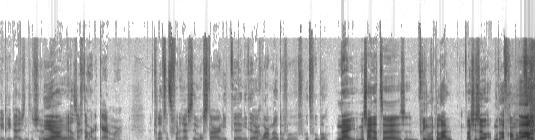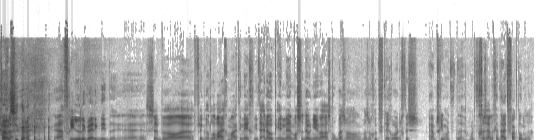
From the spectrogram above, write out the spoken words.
2.000, 3.000 of zo. Ja, ja. En dat is echt de harde kern, maar ik geloof dat voor de rest in Mostar niet, niet heel erg warm lopen voor, voor het voetbal. Nee, maar zijn dat eh, vriendelijke lui? Als je zo moet afgaan op Nou. de foto's? Ja, vriendelijk weet ik niet. Eh, ze hebben wel eh, flink wat lawaai gemaakt in 90 minuten. En ook in eh, Macedonië waren ze nog best wel, best wel goed vertegenwoordigd. Dus ja, misschien wordt het, eh, wordt het gezellig in het uitvak donderdag.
